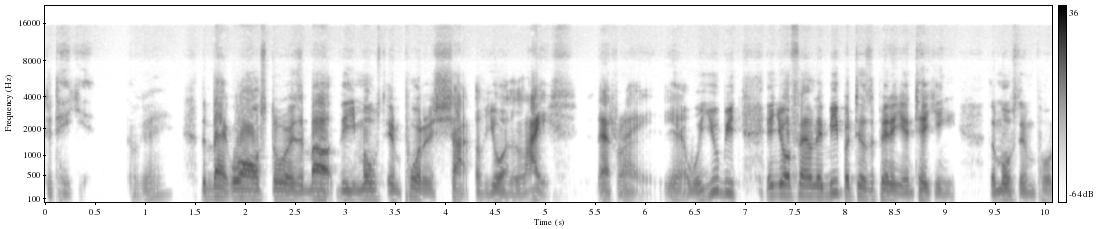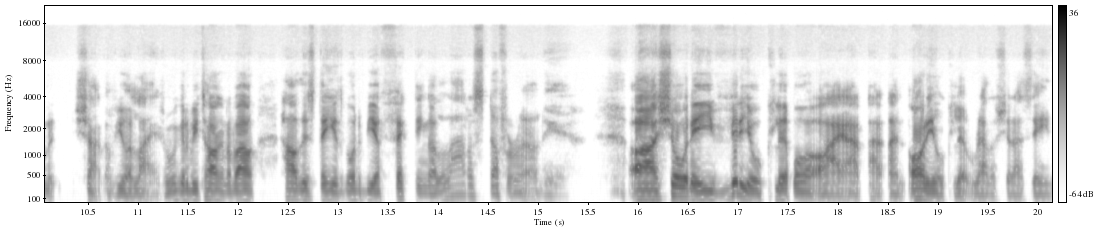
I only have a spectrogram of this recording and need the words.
to take it. Okay? The back wall story is about the most important shot of your life. That's right. Yeah. Will you be in your family be participating in taking the most important shot of your life? And we're going to be talking about how this thing is going to be affecting a lot of stuff around here. Uh, I showed a video clip, or, or I, I, an audio clip, rather, should I say?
